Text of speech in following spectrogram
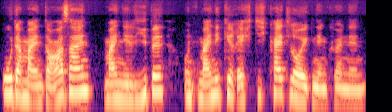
oder mein Dasein, meine Liebe und meine Gerechtigkeit leugnen können.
